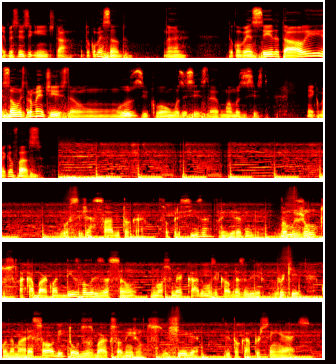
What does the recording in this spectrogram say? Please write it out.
Eu pensei o seguinte, tá, eu tô começando, né? Tô convencido e tal, e sou um instrumentista, um músico ou um musicista, uma musicista. E aí, como é que eu faço? Você já sabe tocar, só precisa aprender a vender. Vamos juntos acabar com a desvalorização do nosso mercado musical brasileiro. Porque quando a maré sobe, todos os barcos sobem juntos. Chega de tocar por 100 reais.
